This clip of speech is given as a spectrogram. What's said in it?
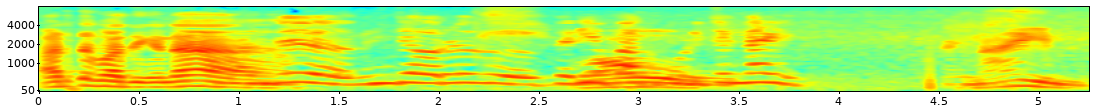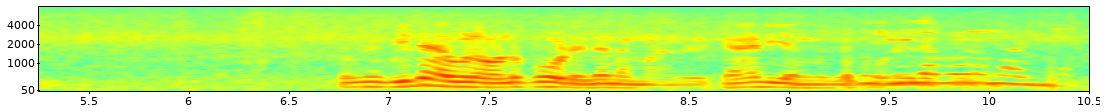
அடுத்து பார்த்தீங்கன்னா வந்து இங்க ஒரு பெரிய பாக்கு பிடிச்ச நாய். நைல் கொஞ்சம் விலை எவ்வளோ ஒன்று போடல நம்ம அது கனடியன் இது போட மாட்டோம்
